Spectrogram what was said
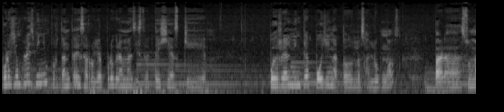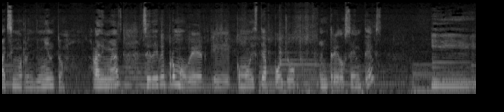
Por ejemplo, es bien importante desarrollar programas y estrategias que pues realmente apoyen a todos los alumnos para su máximo rendimiento. Además, se debe promover eh, como este apoyo entre docentes y,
